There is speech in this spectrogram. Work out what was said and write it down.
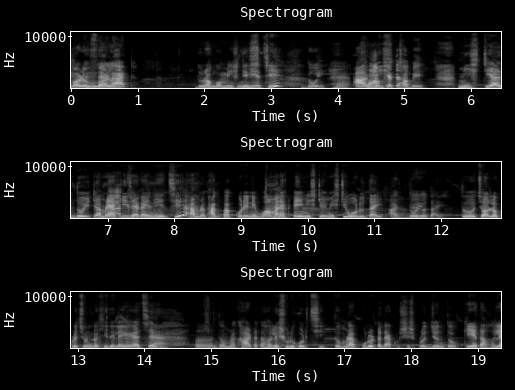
গরম। স্যালাড। দু রকম মিষ্টি। নিয়েছি। দই। হ্যাঁ আর খেতে হবে। মিষ্টি আর দইটা আমরা একই জায়গায় নিয়েছি, হ্যাঁ। আমরা ভাগ ভাগ করে নেব। আমার হ্যাঁ। একটা এই মিষ্টি ওই মিষ্টি ওরও তাই। আর দইও তাই। তো চলো প্রচণ্ড খিদে লেগে গেছে। হ্যাঁ। তো আমরা খাওয়াটা তাহলে শুরু করছি। তোমরা পুরোটা দেখো শেষ পর্যন্ত। কে তাহলে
